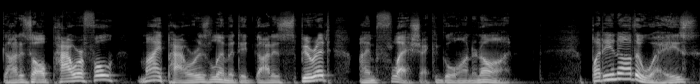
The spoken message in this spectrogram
God is all powerful. My power is limited. God is spirit. I'm flesh. I could go on and on. But in other ways,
